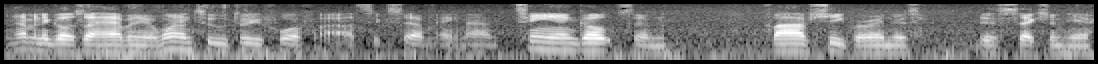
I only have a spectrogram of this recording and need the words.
And how many goats I have in here? One, two, three, four, five, six, seven, eight, nine, ten goats and five sheep are in this this section here.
